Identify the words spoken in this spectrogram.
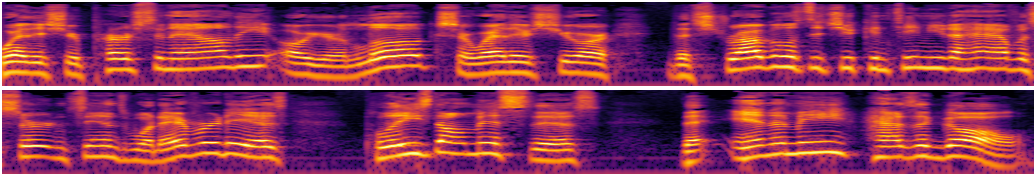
whether it's your personality or your looks or whether it's your the struggles that you continue to have with certain sins whatever it is please don't miss this. The enemy has a goal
